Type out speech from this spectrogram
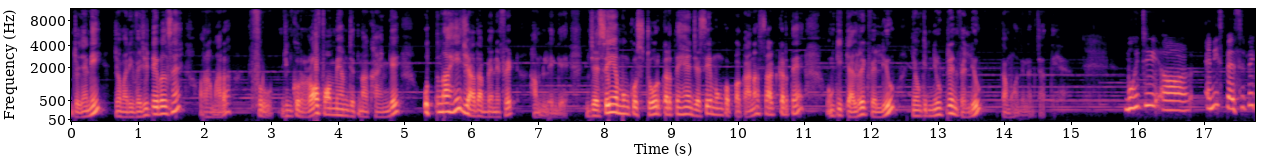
जो यानी जो हमारी वेजिटेबल्स हैं और हमारा फ्रूट जिनको रॉ फॉर्म में हम जितना खाएँगे उतना ही ज़्यादा बेनिफिट हम लेंगे। जैसे ही हम उनको स्टोर करते हैं जैसे ही हम उनको पकाना स्टार्ट करते हैं उनकी कैलोरिक वैल्यू या उनकी न्यूट्रिएंट वैल्यू कम होने लग जाती है। Mohit ji any specific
